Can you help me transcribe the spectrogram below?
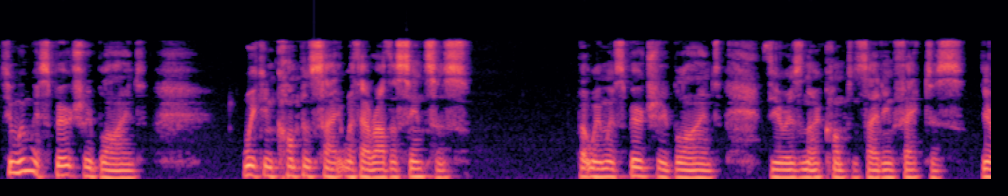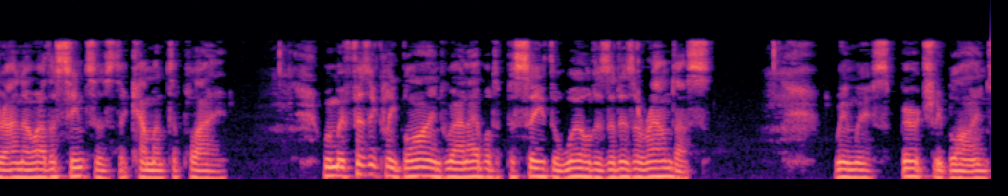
See, when we're spiritually blind, we can compensate with our other senses. But when we're spiritually blind, there is no compensating factors. There are no other senses that come into play. When we're physically blind, we're unable to perceive the world as it is around us. When we're spiritually blind,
